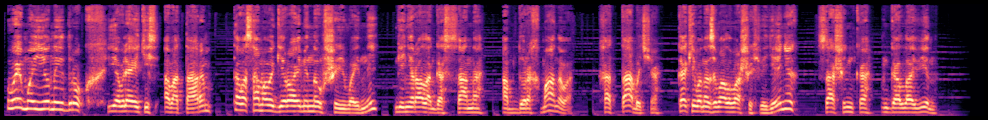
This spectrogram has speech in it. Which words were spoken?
Вы, мой юный друг, являетесь аватаром того самого героя минувшей войны, генерала Гасана Абдурахманова, Хаттабыча, как его называл в ваших видениях Сашенька Головин».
